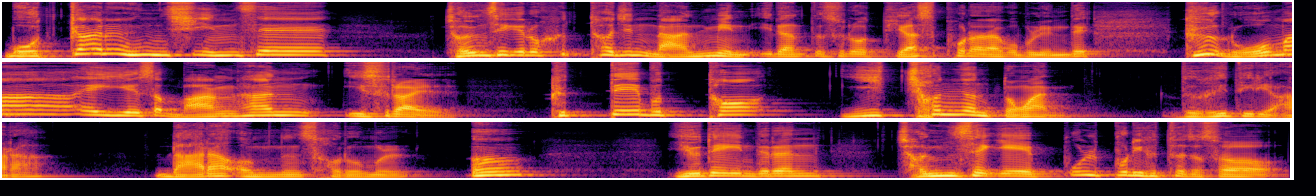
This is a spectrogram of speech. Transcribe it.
못 가는 신세 전 세계로 흩어진 난민이란 뜻으로 디아스포라라고 불리는데 그 로마에 의해서 망한 이스라엘 그때부터 2000년 동안 너희들이 알아? 나라 없는 서름을 어? 유대인들은 전 세계에 뿔뿔이 흩어져서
